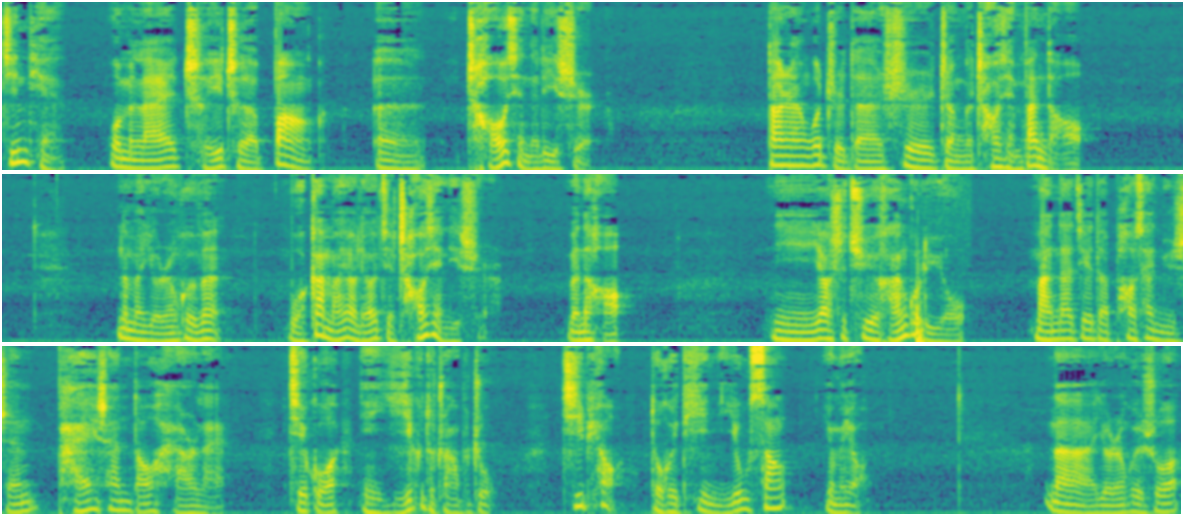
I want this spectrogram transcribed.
今天我们来扯一扯棒，呃，朝鲜的历史。当然，我指的是整个朝鲜半岛。那么有人会问，我干嘛要了解朝鲜历史？问得好。你要是去韩国旅游，满大街的泡菜女神排山倒海而来，结果你一个都抓不住，机票都会替你忧桑，有没有？那有人会说，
